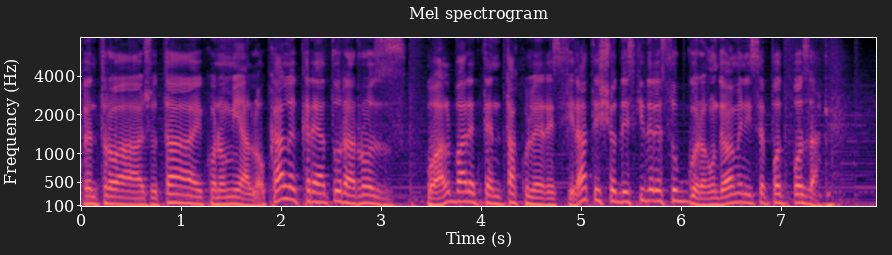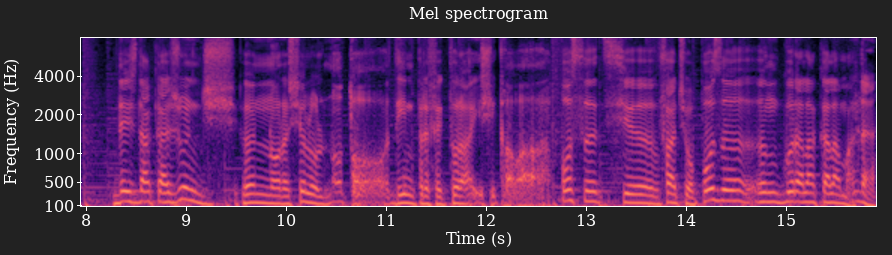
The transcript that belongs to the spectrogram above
pentru a ajuta economia locală. Creatura roz cu alb are tentacule respirate și o deschidere sub gură, unde oamenii se pot poza. Deci dacă ajungi în orășelul Noto din prefectura Ishikawa, poți să-ți uh, faci o poză în gura la calamar. Da.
